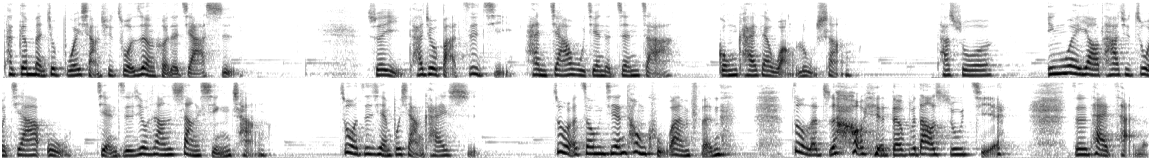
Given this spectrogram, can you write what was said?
他根本就不会想去做任何的家事，所以他就把自己和家务间的挣扎公开在网络上。他说，因为要他去做家务，简直就像是上刑场，做之前不想开始，做了中间痛苦万分。做了之后也得不到疏解，真的太惨了。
